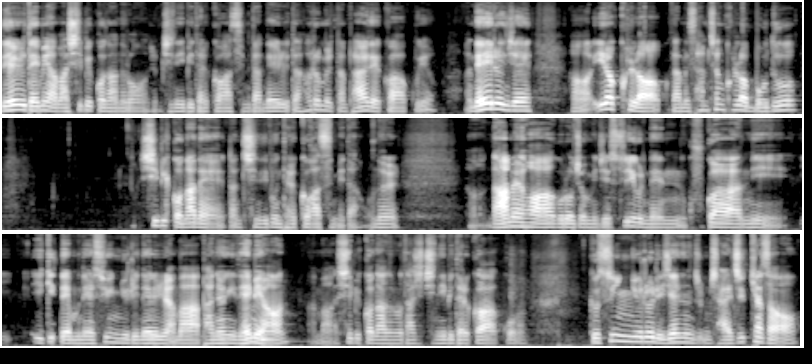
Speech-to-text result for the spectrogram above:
내일 되면 아마 10위권 안으로 좀 진입이 될 것 같습니다. 내일 일단 흐름을 일단 봐야 될 것 같고요. 아, 내일은 이제 어, 1억 클럽, 그다음에 3천 클럽 모두 10위권 안에 일단 진입은 될 것 같습니다. 오늘 어, 남의 화학으로 좀 이제 수익을 낸 구간이 있기 때문에 수익률이 내일 아마 반영이 되면 아마 10위권 안으로 다시 진입이 될 것 같고 그 수익률을 이제는 좀 잘 지켜서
